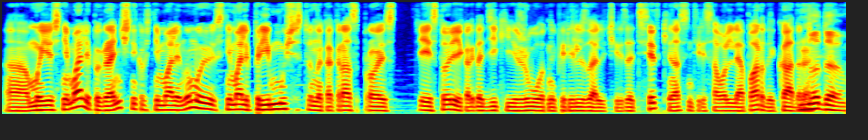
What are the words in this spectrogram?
А, Мы ее снимали, пограничников снимали, но мы снимали преимущественно как раз про те истории, когда дикие животные перелезали через эти сетки, нас интересовали леопарды кадры. Ну да.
